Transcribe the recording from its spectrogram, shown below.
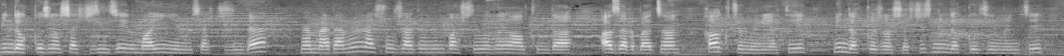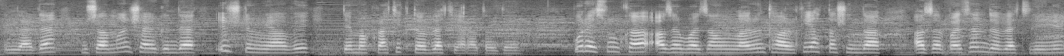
1918-ci il mayın 28-də Məmməd Əmin Rəsulzadənin başçılığı altında Azərbaycan Xalq Cümhuriyyəti 1918-1920-ci illərdə müsəlman şərqində ilk dünyəvi demokratik dövlət yaradıldı. Bu respublika Azərbaycanlıların tarixi yaddaşında Azərbaycan dövlətçiliyinin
